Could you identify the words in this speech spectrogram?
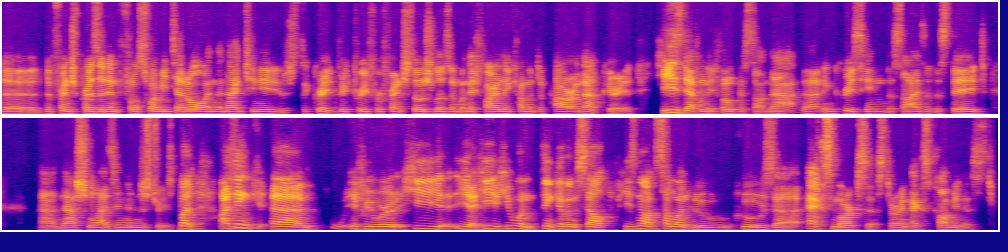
the the French president François Mitterrand in the 1980s, the great victory for French socialism when they finally come into power in that period. He's definitely focused on that, uh, increasing the size of the state. Uh, nationalizing industries. But I think um, if we were he, yeah, he he wouldn't think of himself. He's not someone who who's uh, ex-Marxist or an ex-communist.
